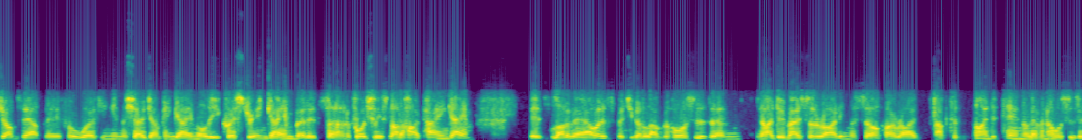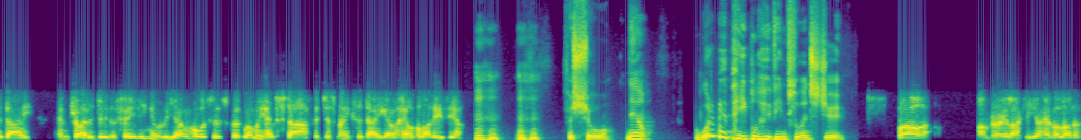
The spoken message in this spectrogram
jobs out there for working in the show jumping game or the equestrian game, but it's uh, unfortunately it's not a high paying game. It's a lot of hours, but you've got to love the horses. And you know, I do most of the riding myself. I ride up to nine to 10, 11 horses a day and try to do the feeding of the young horses. But when we have staff, it just makes the day go a hell of a lot easier. Mm-hmm, mm-hmm, for sure. Now, what about people who've influenced you? Well, I'm very lucky. I have a lot of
